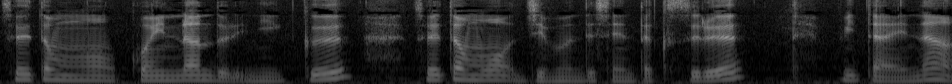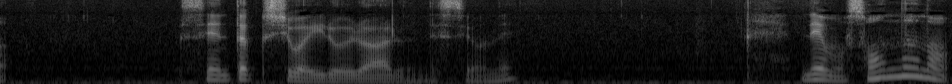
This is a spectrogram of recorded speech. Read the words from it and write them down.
それともコインランドリーに行く？それとも自分で選択する？みたいな選択肢はいろいろあるんですよね。でもそんなの、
